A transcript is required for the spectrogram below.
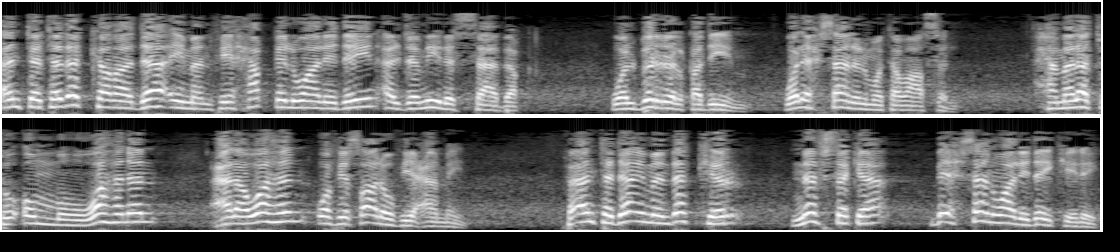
أن تتذكر دائما في حق الوالدين الجميل السابق والبر القديم والإحسان المتواصل. حملته أمه وهنا على وهن وفصاله في عامين. فأنت دائما ذكر نفسك بإحسان والديك إليك.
